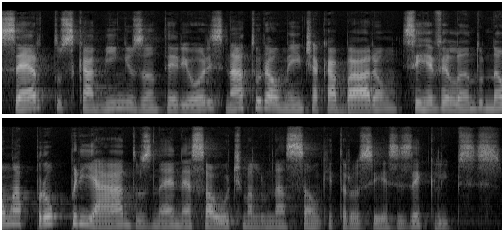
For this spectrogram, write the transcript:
certos caminhos anteriores naturalmente acabaram se revelando não apropriados né, nessa última lunação que trouxe esses eclipses.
